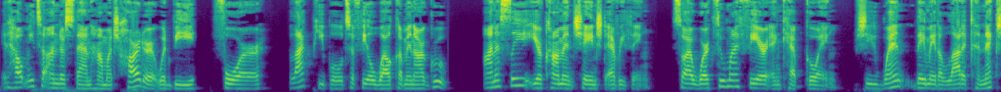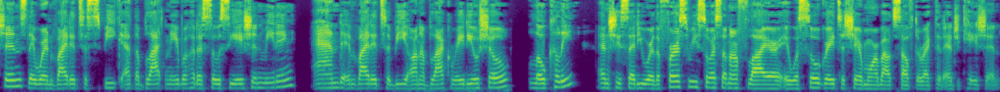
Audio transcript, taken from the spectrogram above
It helped me to understand how much harder it would be for black people to feel welcome in our group. Honestly, your comment changed everything. So I worked through my fear and kept going. She went, they made a lot of connections. They were invited to speak at the Black Neighborhood Association meeting and invited to be on a black radio show locally. And she said, you were the first resource on our flyer. It was so great to share more about self-directed education.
